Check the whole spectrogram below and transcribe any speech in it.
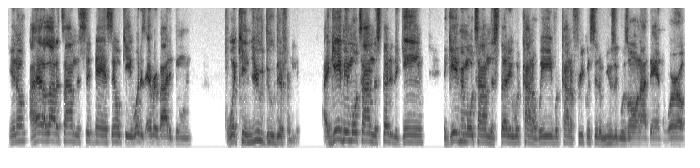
You know, I had a lot of time to sit there and say, okay, what is everybody doing? What can you do differently? It gave me more time to study the game. It gave me more time to study what kind of wave, what kind of frequency the music was on out there in the world.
